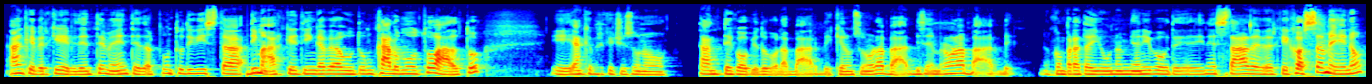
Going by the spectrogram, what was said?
anche perché evidentemente dal punto di vista di marketing aveva avuto un calo molto alto e anche perché ci sono tante copie dopo la Barbie che non sono la Barbie, sembrano la Barbie. Ne ho comprata io una a mia nipote in estate perché costa meno.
